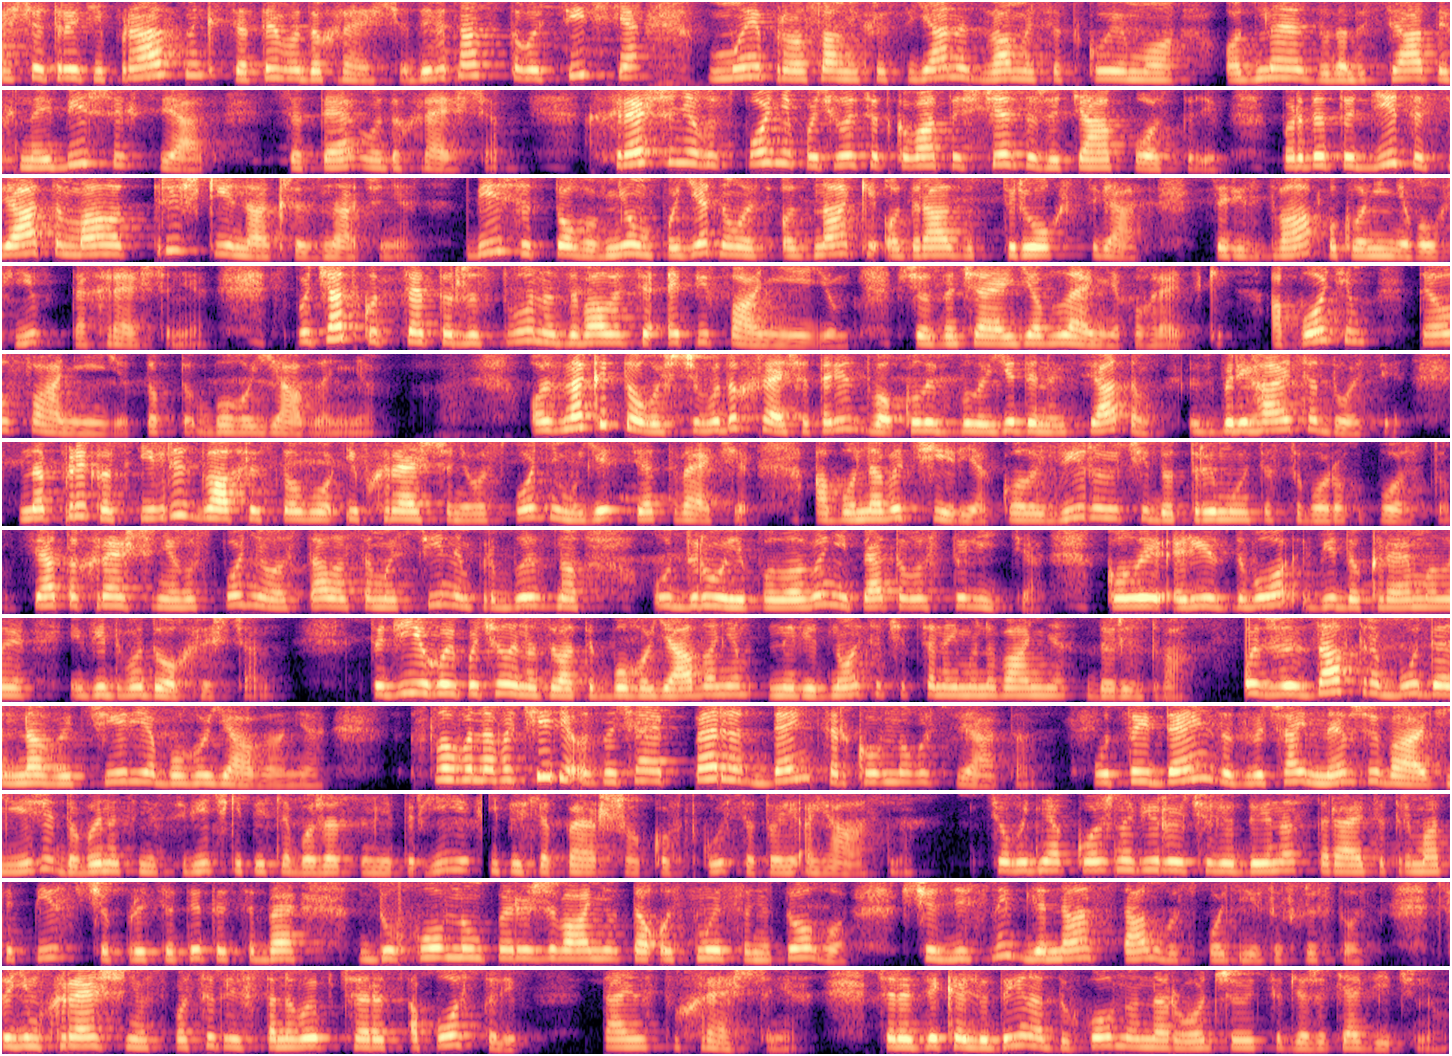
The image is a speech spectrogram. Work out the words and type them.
А ще третій праздник святе водохреща. 19 січня ми, православні християни, з вами святкуємо одне з десятих найбільших свят святе водохреща. Хрещення Господнє почали святкувати ще за життя апостолів. Проте тоді це свято мало трішки інакше значення. Більше того, в ньому поєднувались ознаки одразу трьох свят: це Різдва, поклоніння волхів та хрещення. Спочатку це торжество називалося Епіфанією, що означає явлення по-грецьки, а потім Теофанією, тобто богоявлення. Ознаки того, що водохреща та Різдво колись були єдиним святом, зберігаються досі. Наприклад, і в Різдва Христового, і в хрещенні Господньому є святвечір або навечір'я, коли віруючі дотримуються суворого посту. Свято хрещення Господнього стало самостійним приблизно у другій половині V століття, коли Різдво відокремили від водохреща. Тоді його і почали називати богоявленням, не відносячи це найменування до Різдва. Отже, завтра буде навечір'я богоявлення. Слово на навечір'я означає переддень церковного свята. У цей день зазвичай не вживають їжі до винесення свічки після божественної літургії і після першого ковтку святої Аясни. Цього дня кожна віруюча людина старається тримати піст, щоб присвятити себе духовному переживанню та осмисленню того, що здійснив для нас сам Господь Ісус Христос. Своїм хрещенням Спаситель встановив через апостолів таїнство хрещення, через яке людина духовно народжується для життя вічного.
